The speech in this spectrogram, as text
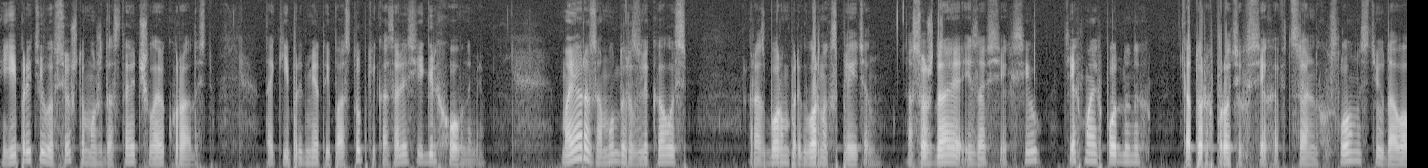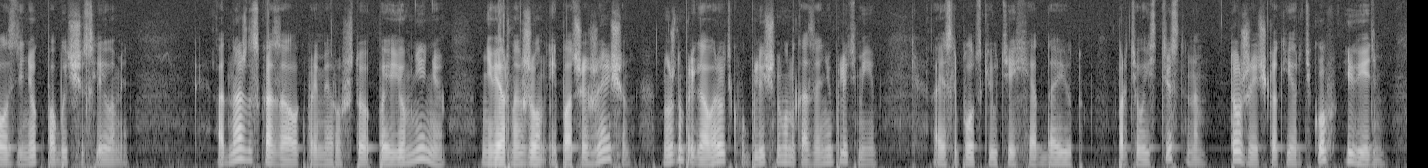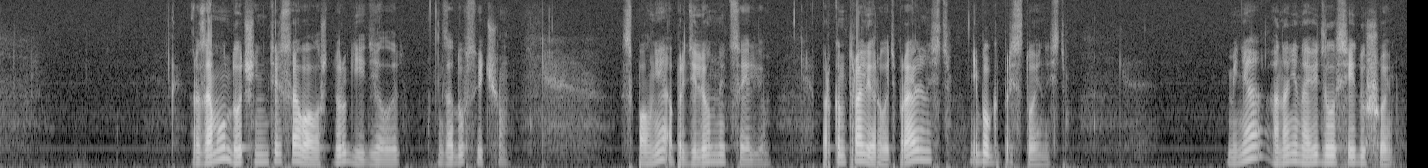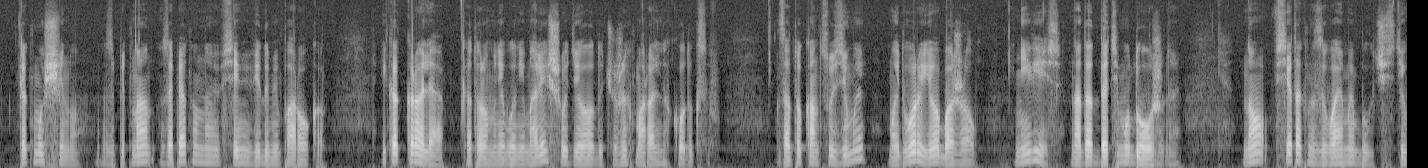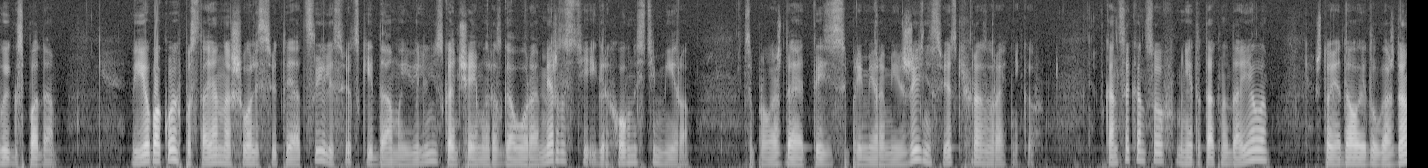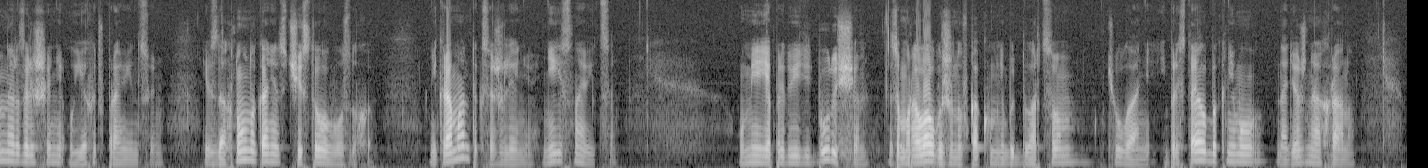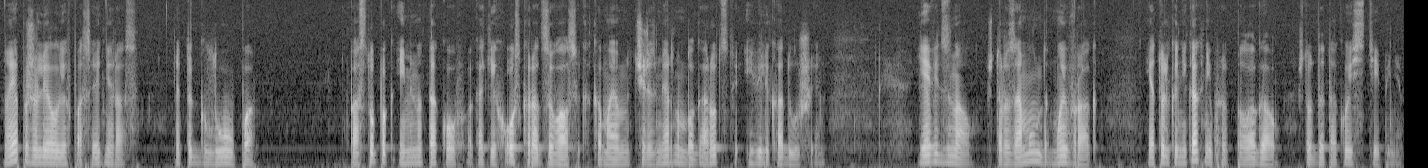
Ей претило все, что может доставить человеку радость. Такие предметы и поступки казались ей греховными. Моя Розамунда развлекалась разбором придворных сплетен, осуждая изо всех сил тех моих подданных, которых против всех официальных условностей удавалось денек побыть счастливыми. Однажды сказала, к примеру, что, по ее мнению, неверных жен и падших женщин нужно приговаривать к публичному наказанию плетьми, а если плотские утехи отдают противоестественным, то жечь, как еретиков и ведьм. Розамунду очень интересовало, что другие делают, задув свечу, с вполне определенной целью – проконтролировать правильность и благопристойность. Меня она ненавидела всей душой, как мужчину, запятнан, запятнанную всеми видами порока, и как короля, которому не было ни малейшего дела до чужих моральных кодексов. Зато к концу зимы мой двор ее обожал. Не весь, надо отдать ему должное. Но все так называемые благочестивые господа. В ее покоях постоянно ошивались святые отцы или светские дамы и вели нескончаемые разговоры о мерзости и греховности мира, сопровождая тезисы примерами из жизни светских развратников. В конце концов, мне это так надоело, что я дал ей долгожданное разрешение уехать в провинцию и вздохнул, наконец, чистого воздуха. Некроманта, к сожалению, не ясновидца. Умея я предвидеть будущее, замуровал бы жену в каком-нибудь дворцом чулане и приставил бы к нему надежную охрану. Но я пожалел ее в последний раз. Это глупо. Поступок именно таков, о каких Оскар отзывался, как о моем чрезмерном благородстве и великодушии. Я ведь знал, что Розамунда мой враг. Я только никак не предполагал, что до такой степени.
